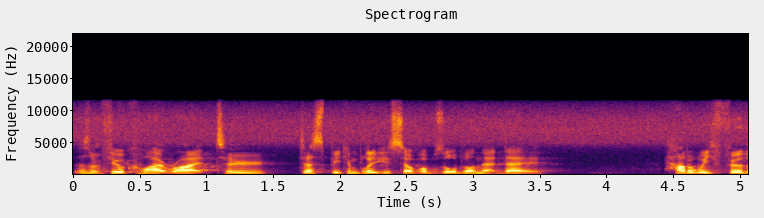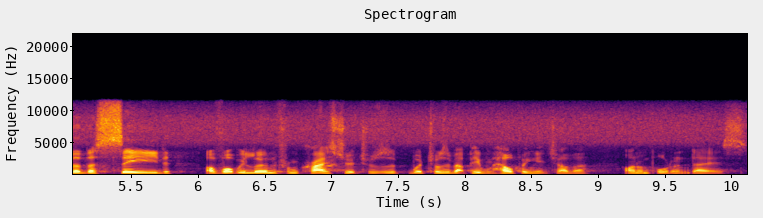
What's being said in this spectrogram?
it doesn't feel quite right to just be completely self absorbed on that day. How do we further the seed of what we learned from Christchurch, which was about people helping each other on important days?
